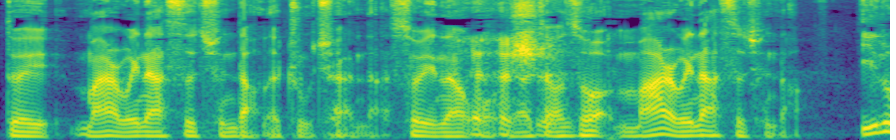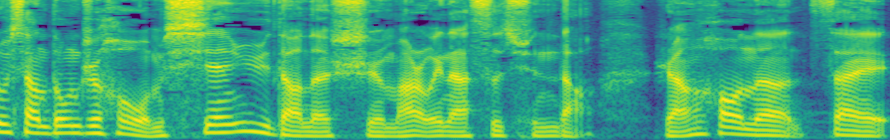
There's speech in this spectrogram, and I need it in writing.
对马尔维纳斯群岛的主权的，所以呢，我们要 叫做马尔维纳斯群岛。一路向东之后，我们先遇到的是马尔维纳斯群岛，然后呢，再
